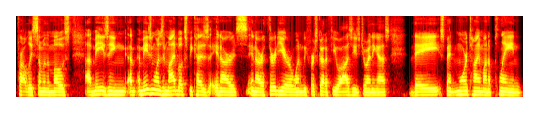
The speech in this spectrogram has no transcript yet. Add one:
probably some of the most amazing, amazing ones in my books. Because in our in our third year, when we first got a few Aussies joining us, they spent more time on a plane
